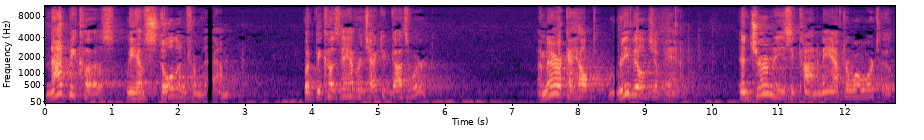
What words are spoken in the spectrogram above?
Not because we have stolen from them, but because they have rejected God's word. America helped rebuild Japan and Germany's economy after World War II.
